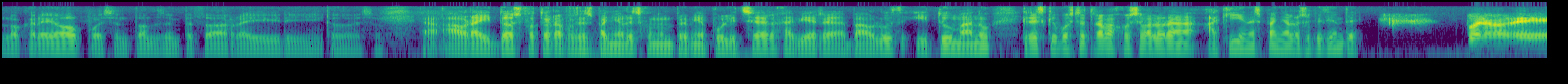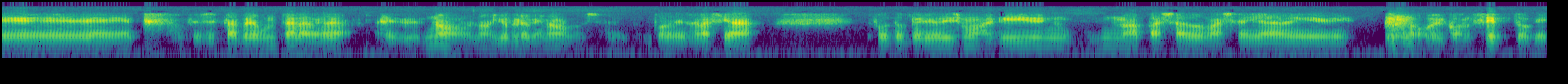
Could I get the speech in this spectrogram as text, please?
lo creó, pues entonces empezó a reír y todo eso. Ahora hay dos fotógrafos españoles con un premio Pulitzer, Javier Bauluz y tú, Manu. ¿Crees que vuestro trabajo se valora aquí en España lo suficiente? Bueno, eh, pues esta pregunta, la verdad, eh, no, no, yo creo que no. Por desgracia, fotoperiodismo aquí no ha pasado más allá de o el concepto que,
